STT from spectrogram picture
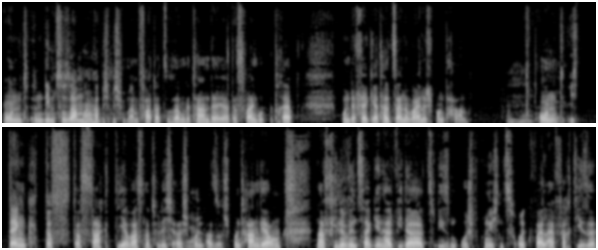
Und in dem Zusammenhang habe ich mich mit meinem Vater zusammengetan, der ja das Weingut betreibt und der vergärt halt seine Weine spontan. Mhm, und ich denke, das, das sagt dir was natürlich, äh, spont, ja. also Spontangärung. Na, viele Winzer gehen halt wieder zu diesem ursprünglichen zurück, weil einfach diese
